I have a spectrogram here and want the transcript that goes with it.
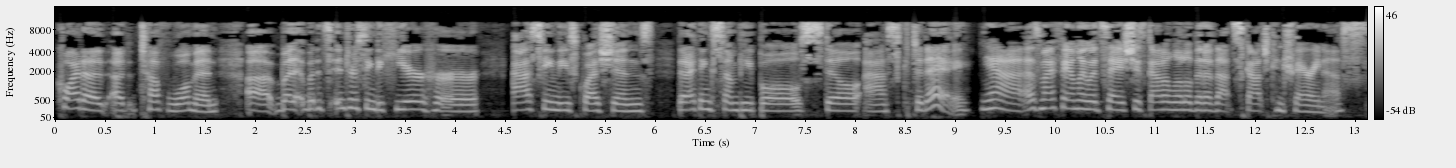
quite a, a tough woman, uh, but but it's interesting to hear her asking these questions that I think some people still ask today. Yeah, as my family would say, she's got a little bit of that Scotch contrariness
